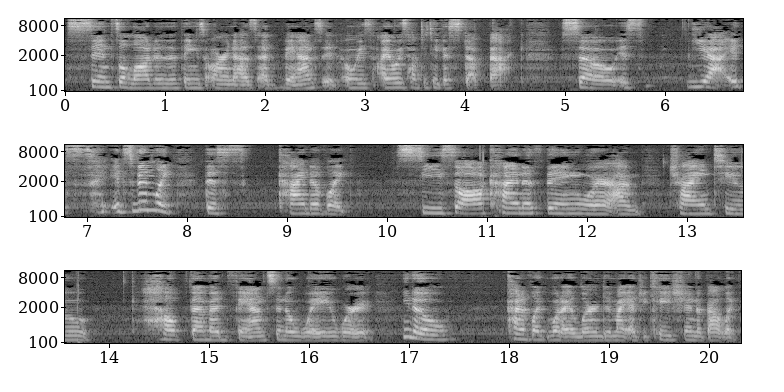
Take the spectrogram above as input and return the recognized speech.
since a lot of the things aren't as advanced, it always I always have to take a step back. So it's yeah, it's it's been like this kind of like seesaw kind of thing where I'm trying to help them advance in a way where you know kind of like what I learned in my education about like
